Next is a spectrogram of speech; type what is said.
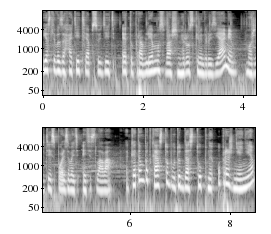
Если вы захотите обсудить эту проблему с вашими русскими друзьями, можете использовать эти слова. К этому подкасту будут доступны упражнения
